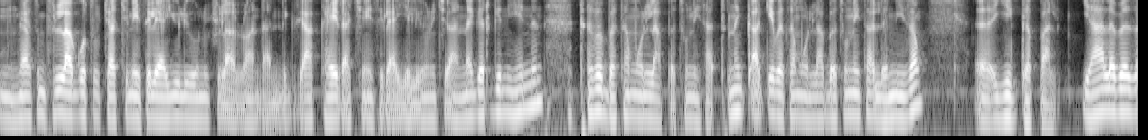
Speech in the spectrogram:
ምክንያቱም ፍላጎቶቻችን የተለያዩ ሊሆኑ ይችላሉ። አንዳንድ ጊዜ አካሄዳችን የተለያየ ሊሆን ይችላል። ነገር ግን ይህንን ጥበብ በተሞላበት ሁኔታ፣ ጥንቃቄ በተሞላበት ሁኔታ ልንይዘው ይገባል። ያለበዛ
